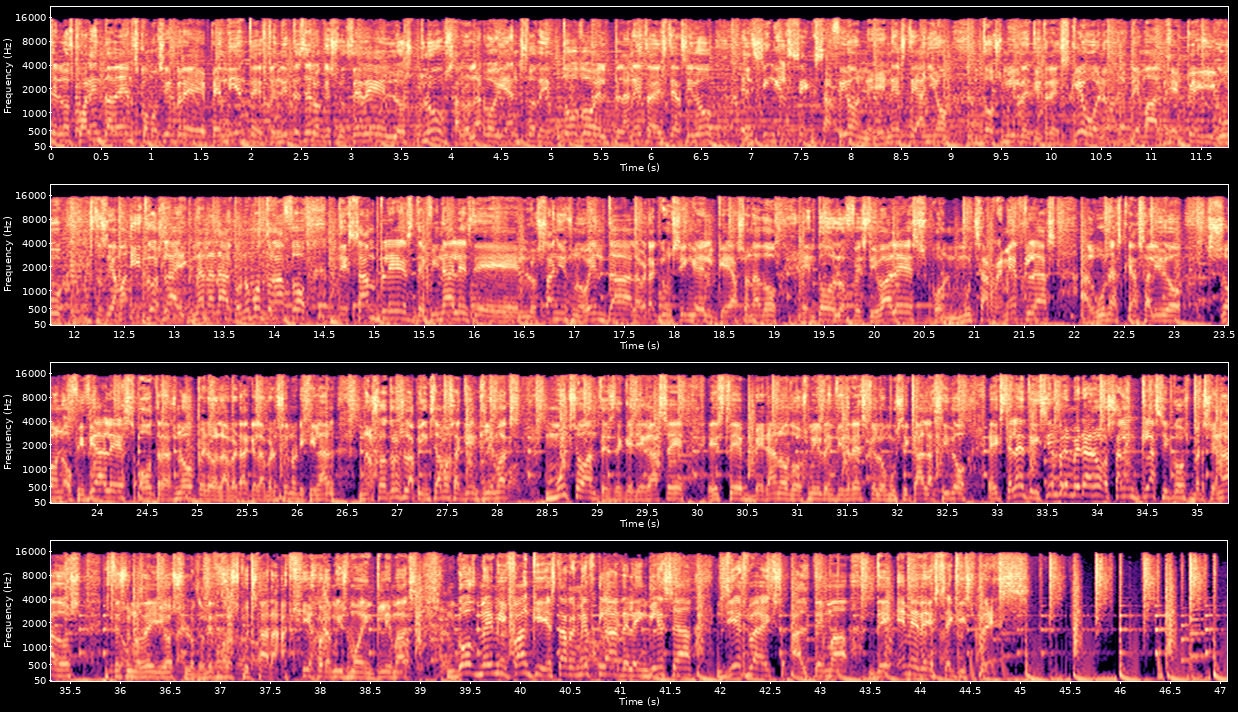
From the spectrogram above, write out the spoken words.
En los 40 Dents, como siempre, pendientes, pendientes de lo que sucede en los clubs a lo largo y ancho de todo el planeta. Este ha sido el single sensación en este año 2023. Qué bueno, el tema de Peggy Goo. Esto se llama It Goes Like, na, na, na, con un montonazo de samples de finales de los años 90. La verdad que un single que ha sonado en todos los festivales, con muchas remezclas. Algunas que han salido son oficiales, otras no, pero la verdad que la versión original nosotros la pinchamos aquí en Climax mucho antes de que llegase este verano 2023, que lo musical ha sido excelente. Y siempre en verano salen clásicos versionados. Este es uno de ellos, lo que empiezas a escuchar aquí ahora mismo en Climax. God Made Funky, esta remezcla de la inglesa Jess Bikes al tema de MDS Express.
